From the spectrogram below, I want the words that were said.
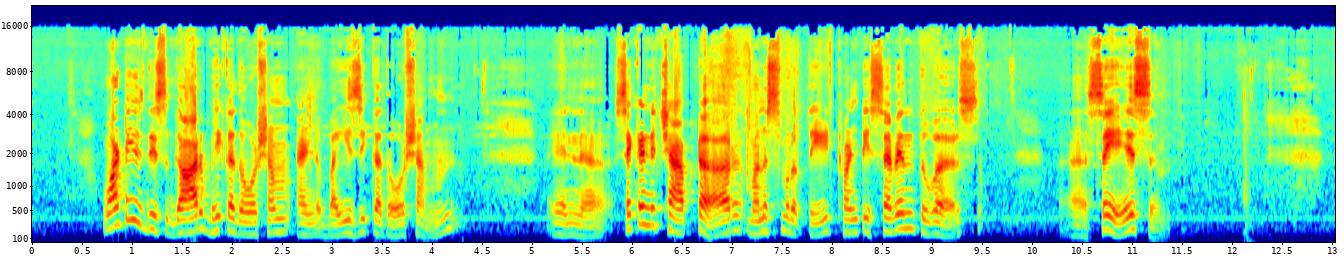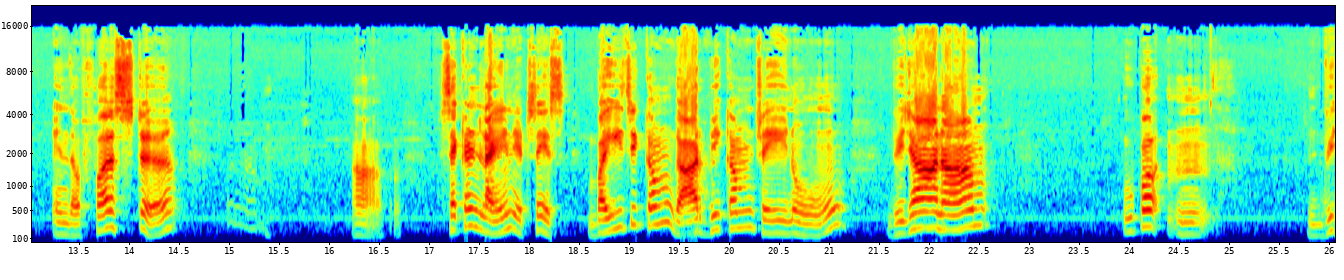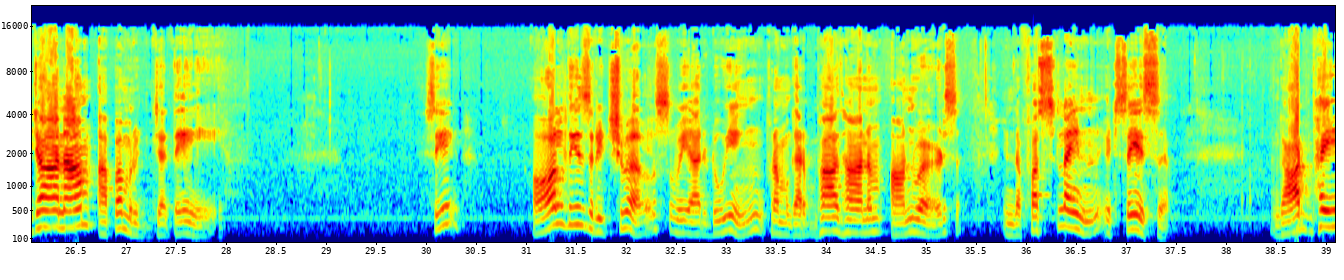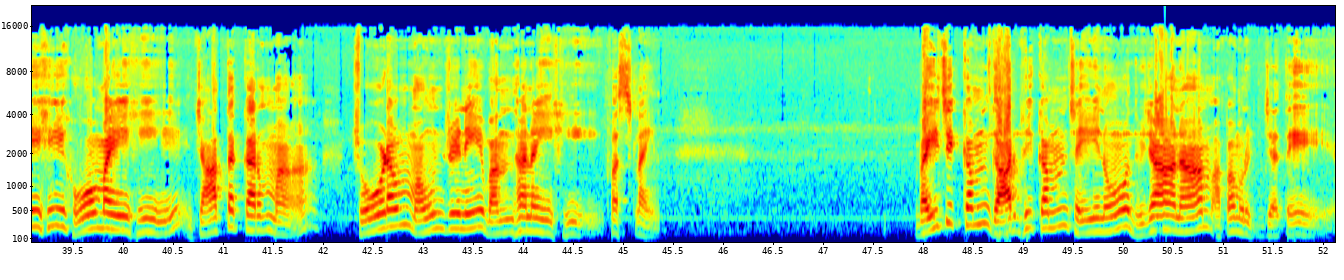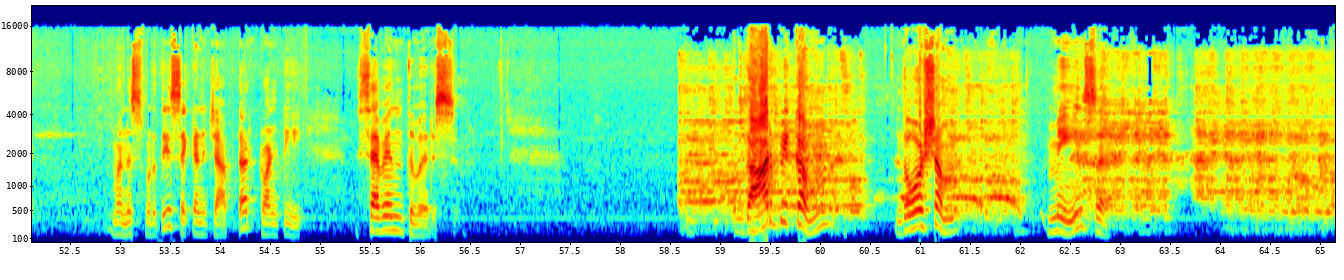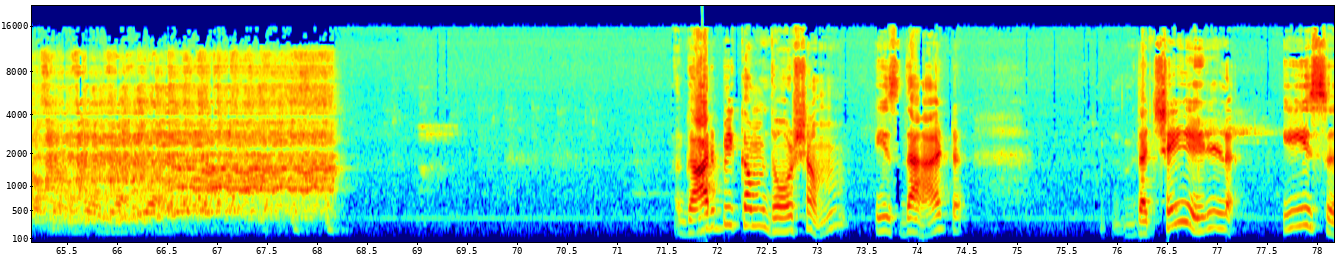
What is this Garbhika dosham and Baisika dosham? In uh, second chapter manusmriti 27th verse uh, says in the first uh, second line it says वैजिकं गार्भिकं चैनो द्विजानाम् उप द्विजानाम् अपमृज्यते see all these rituals we are doing from Garbhadhanam onwards, in the first line it says, Garbhaihi homaihi jatakarma chodam maunjini bandhanaihi. First line. వైజికం గార్భికం చైనో ద్విజానాం అపమృజ్యతే Manusmriti second chapter twenty seventh verse గార్భికం dosham means Garbhikam dosham is that the child is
